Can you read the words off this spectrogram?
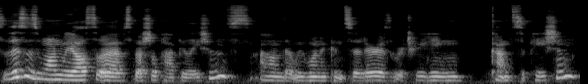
So this is one we also have special populations um, that we want to consider as we're treating constipation.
